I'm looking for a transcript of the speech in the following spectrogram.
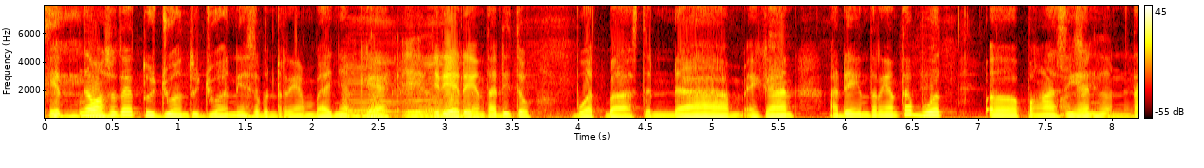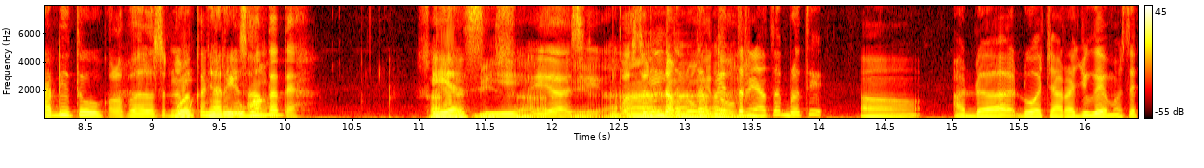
Ya, nggak maksudnya tujuan-tujuannya sebenarnya yang banyak ya. iya. Jadi ada yang tadi tuh buat balas dendam, ya kan? Ada yang ternyata buat eh, pengasihan Pengasihan, ya. tadi tuh. Kalau balas dendam buat kan nyari uang. santet ya. santet Iya sih. bisa. Iya sih. iya. Balas dendam dong Tapi itu. ternyata berarti eh, ada dua cara juga ya maksudnya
